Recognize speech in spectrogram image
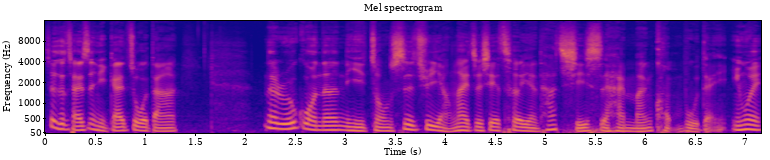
这个才是你该做的啊。那如果呢，你总是去仰赖这些测验，它其实还蛮恐怖的，因为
